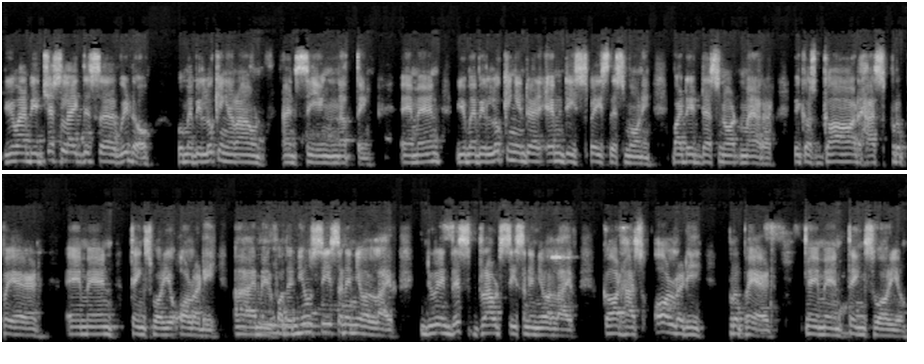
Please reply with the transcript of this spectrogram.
You might be just like this uh, widow who may be looking around and seeing nothing. Amen. You may be looking into an empty space this morning, but it does not matter because God has prepared, amen, things for you already. Amen. For the new season in your life, during this drought season in your life, God has already prepared, amen, things for you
